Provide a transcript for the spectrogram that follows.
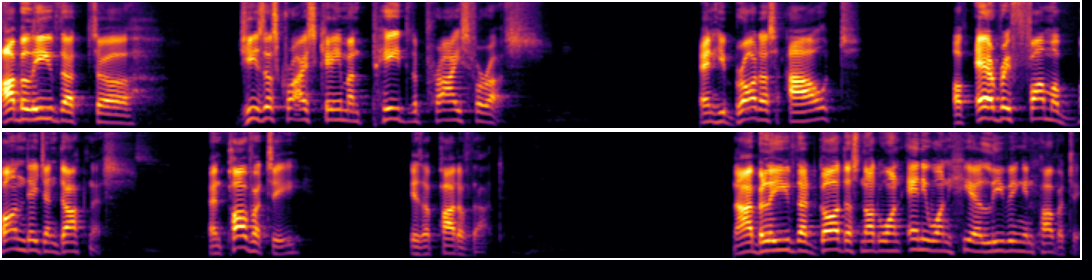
I believe, that uh, Jesus Christ came and paid the price for us. And he brought us out of every form of bondage and darkness. And poverty is a part of that. Now, I believe that God does not want anyone here living in poverty.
